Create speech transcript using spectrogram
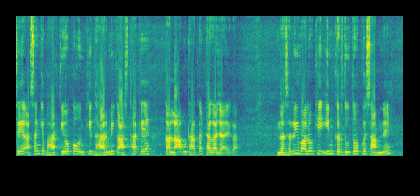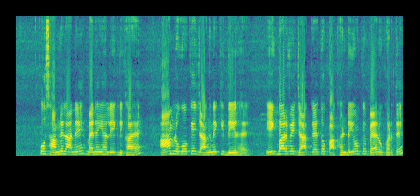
से असंख्य भारतीयों को उनकी धार्मिक आस्था के का लाभ उठाकर ठगा जाएगा। नर्सरी वालों की इन करतूतों के सामने, को सामने लाने मैंने यह लेख लिखा है, आम लोगों के जागने की देर है। एक बार वे जाग गए तो पाखंडियों के पैर उखड़ते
